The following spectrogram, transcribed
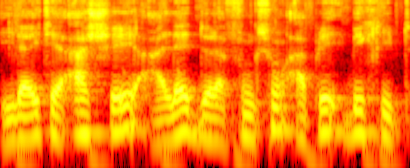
il a été haché à l'aide de la fonction appelée bcrypt.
